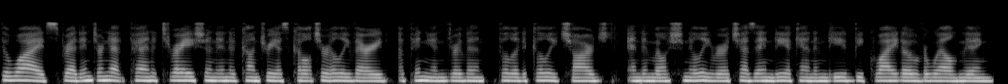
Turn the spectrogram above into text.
The widespread internet penetration in a country as culturally varied, opinion driven, politically charged, and emotionally rich as India can indeed be quite overwhelming.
